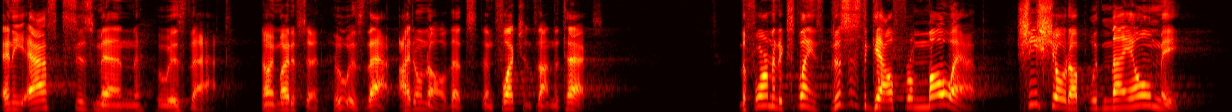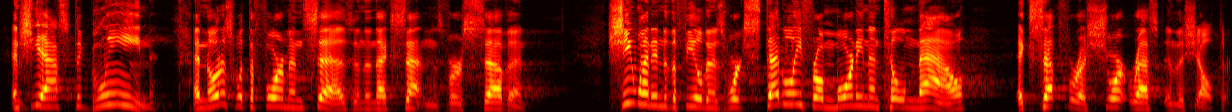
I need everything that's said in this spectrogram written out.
and he asks his men, Who is that? Now, he might have said, Who is that? I don't know. That's inflection's not in the text. The foreman explains, This is the gal from Moab. She showed up with Naomi and she asked to glean. And notice what the foreman says in the next sentence, verse 7. She went into the field and has worked steadily from morning until now, except for a short rest in the shelter.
